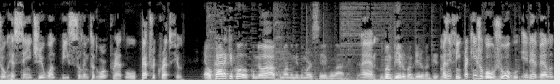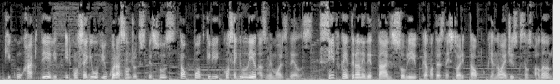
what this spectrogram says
jogo recente One Piece Limited World Red, o Patrick Redfield. É o cara que co- comeu a Akuma no Mi do morcego lá, né? É, Vampiro, vampiro, vampiro. Mas enfim, pra quem jogou o jogo, ele revela que com o hack dele, ele consegue ouvir o coração de outras pessoas, tal ponto que ele consegue ler as memórias delas. Sem ficar entrando em detalhes sobre o que acontece na história e tal, porque não é disso que estamos falando,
